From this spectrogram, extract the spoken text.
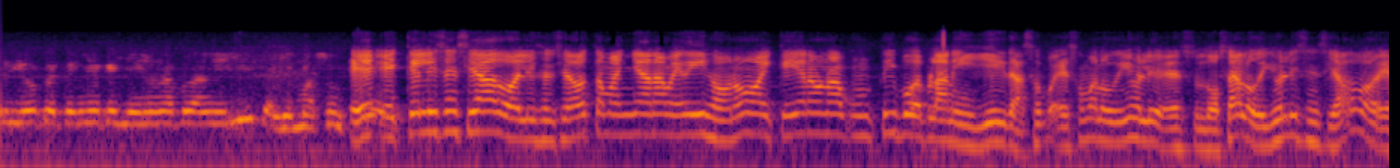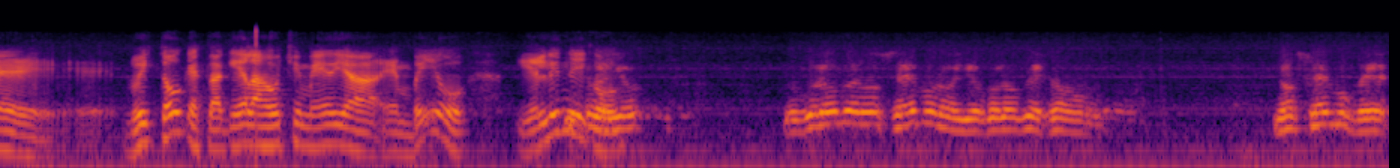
le dijo que tenía que llenar una planillita, yo me asusté. es, es que el licenciado, el licenciado esta mañana me dijo, no, hay que llenar una- un tipo de planillita. Eso, eso me lo dijo, el, eso, o sea, lo dijo el licenciado eh, eh, Luis To, que está aquí a las ocho y media en vivo. Y él le Sí, indicó, yo, yo creo que no sé, pero yo creo que son, no sé, porque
